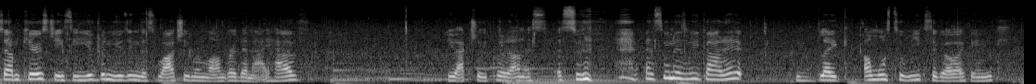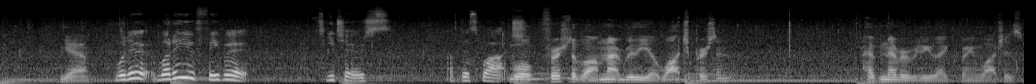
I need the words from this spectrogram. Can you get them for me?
so I'm curious, JC, you've been using this watch even longer than I have. You actually put it on as, as soon as soon as we got it, like almost two weeks ago, I think. Yeah. What are what are your favorite features of this watch? Well, first of all, I'm not really a watch person. I've never really liked wearing watches.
